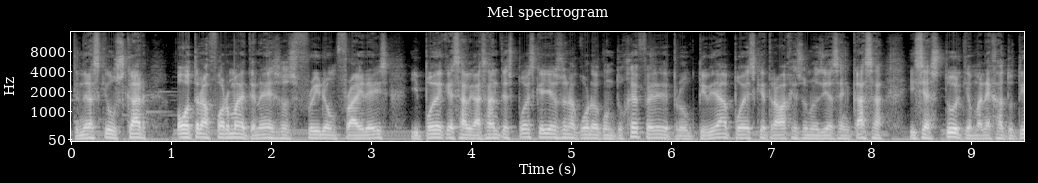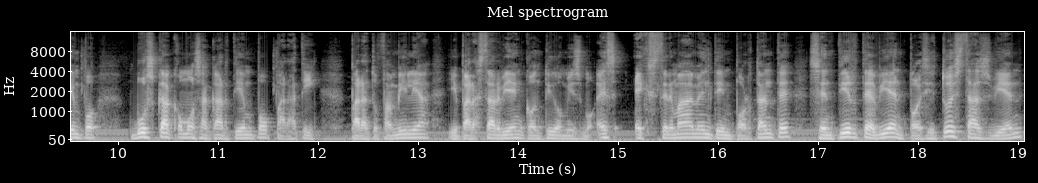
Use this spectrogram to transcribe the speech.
Tendrás que buscar otra forma de tener esos Freedom Fridays y puede que salgas antes, puedes que llegues a un acuerdo con tu jefe de productividad, puedes que trabajes unos días en casa y seas tú el que maneja tu tiempo. Busca cómo sacar tiempo para para ti, para tu familia y para estar bien contigo mismo. Es extremadamente importante sentirte bien, porque si tú estás bien,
